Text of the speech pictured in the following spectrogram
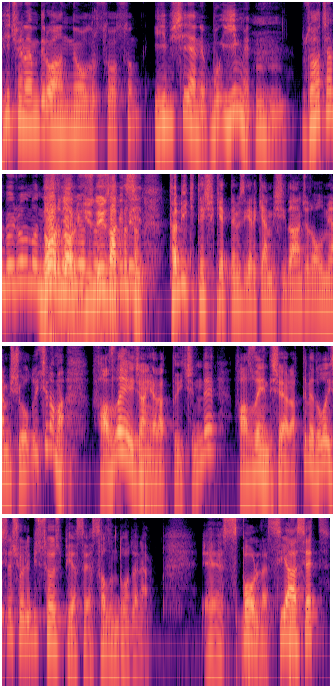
hiç önemli değil o an ne olursa olsun. İyi bir şey yani. Bu iyi mi? Hı hı. Zaten böyle olmalı. Niye Doğru doğru yüzde yüz haklısın. değil. Tabii ki teşvik etmemiz gereken bir şey daha önce de olmayan bir şey olduğu için ama fazla heyecan yarattığı için de fazla endişe yarattı. Ve dolayısıyla şöyle bir söz piyasaya salındı o dönem. Ee, sporla siyaset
